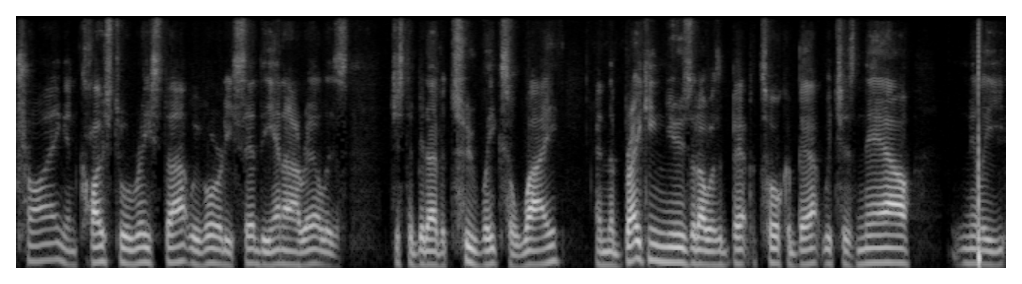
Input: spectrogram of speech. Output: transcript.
trying and close to a restart, we've already said the NRL is just a bit over two weeks away. And the breaking news that I was about to talk about, which is now nearly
